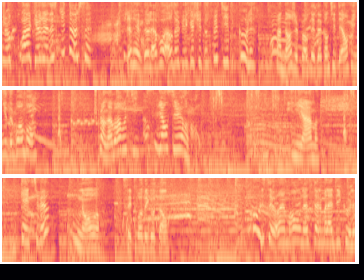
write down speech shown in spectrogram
Je crois que j'ai des Skittles Je rêve de la boire depuis que je suis toute petite. Cool Maintenant, je porte des quantités infinies de bonbons. Je peux en avoir aussi. Bien sûr Miam Kate, tu veux? Non, c'est trop dégoûtant. Cool, c'est vraiment la seule maladie cool.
